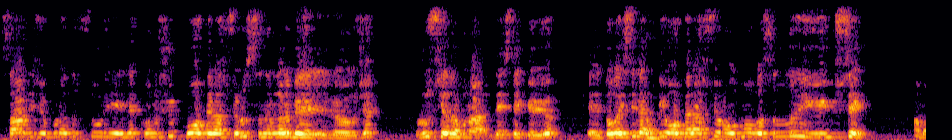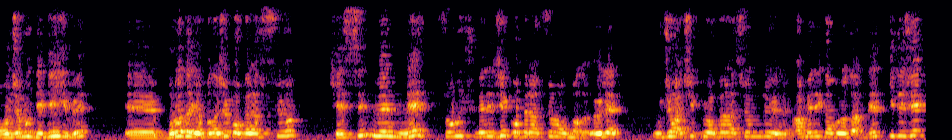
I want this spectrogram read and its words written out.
Sadece burada Suriye ile konuşup bu operasyonun sınırları belirleniyor olacak. Rusya da buna destek veriyor. E, dolayısıyla bir operasyon olma olasılığı yüksek. Ama hocamın dediği gibi e, burada yapılacak operasyon kesin ve net sonuç verecek operasyon olmalı. Öyle ucu açık bir operasyon değil. Amerika buradan net gidecek.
